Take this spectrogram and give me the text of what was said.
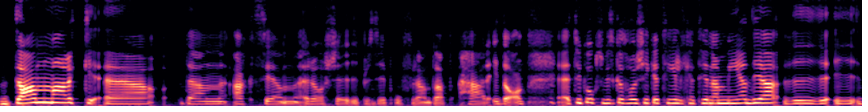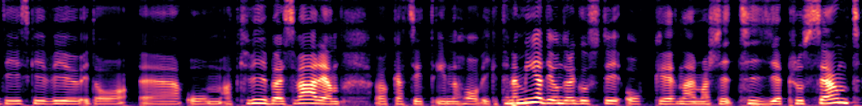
Danmark. Eh, den aktien rör sig i princip oförändrat här idag. Jag tycker också vi ska ta och kika till Catena Media. Vi i DI skriver ju idag eh, om att Kvibergsfären ökat sitt innehav i Catena Media under augusti och eh, närmar sig 10%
